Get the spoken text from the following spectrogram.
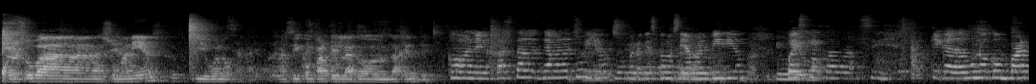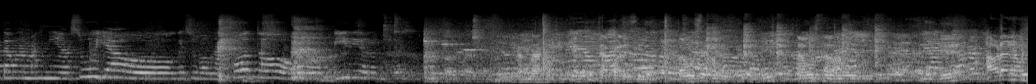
que suba su manía y, bueno, así compartirla con la gente. Con el hashtag llámalo tuyo, bueno, que es como se llama el vídeo, pues que cada, sí, que cada uno comparta una manía suya o que suba una foto o un vídeo, lo que sea. ¿qué te ha parecido? ¿Te ha gustado? ¿Te ha gustado? ¿Qué? Ahora no puedo.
